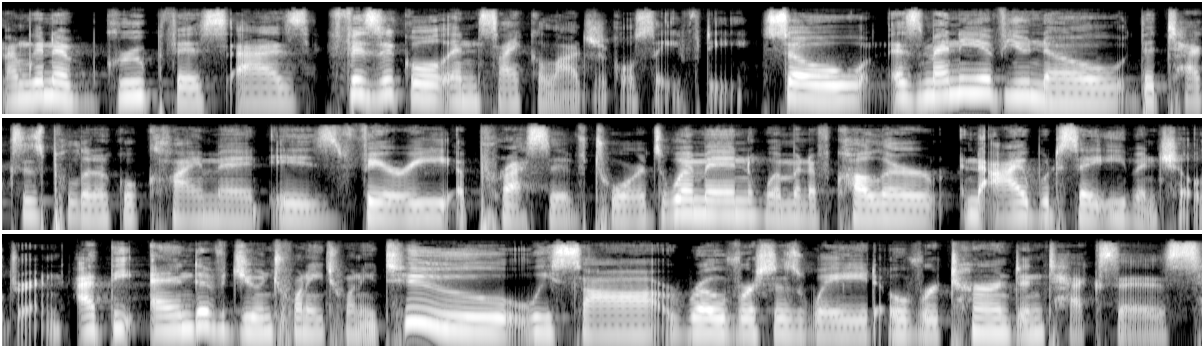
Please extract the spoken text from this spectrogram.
I'm going to group this as physical and psychological safety. So, as many of you know, the Texas political climate is very oppressive towards women, women of color, and I would say even children. At the end of June 2022, we saw Roe versus Wade overturned in Texas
